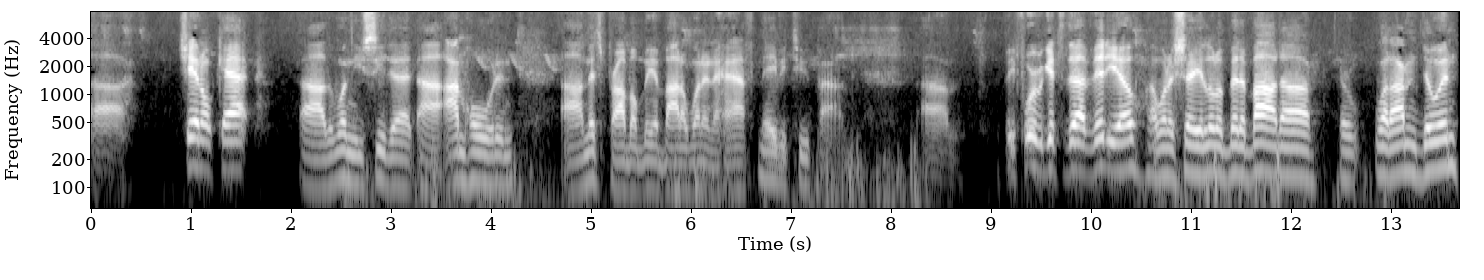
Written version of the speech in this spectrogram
uh, channel cat. Uh, the one you see that uh, I'm holding, um, it's probably about a one and a half, maybe two pound. Um, before we get to that video, I want to show you a little bit about uh, what I'm doing,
